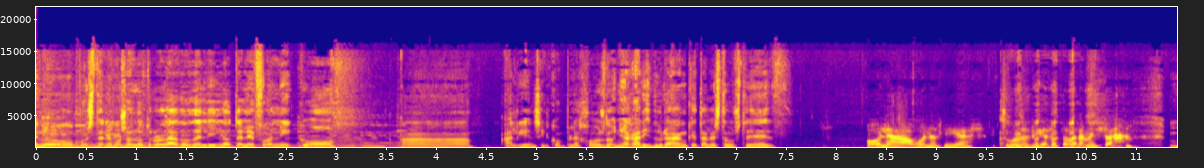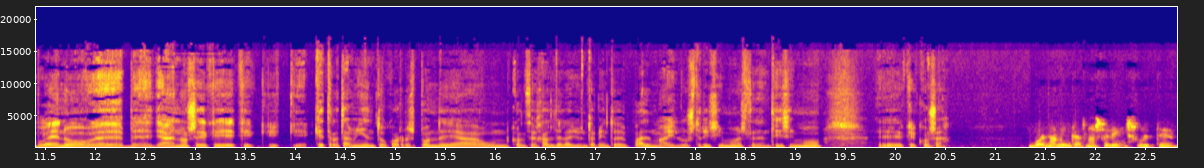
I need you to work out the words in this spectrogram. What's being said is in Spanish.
Bueno, pues tenemos al otro lado del hilo telefónico a alguien sin complejos. Doña Gary Durán, ¿qué tal está usted? Hola, buenos días. buenos días a toda la mesa. bueno, eh, ya no sé ¿qué, qué, qué, tratamiento corresponde a un concejal del Ayuntamiento de Palma. Ilustrísimo, excelentísimo. Eh, ¿Qué cosa? Bueno, mientras no se le insulte.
